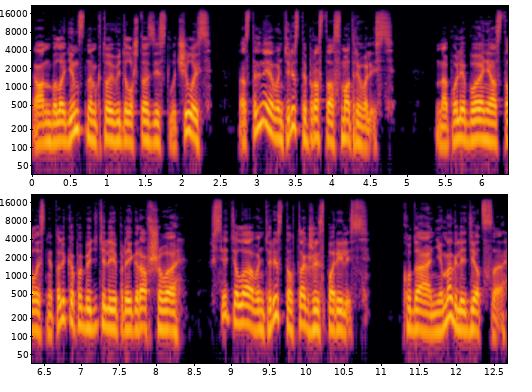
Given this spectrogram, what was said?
Он был единственным, кто видел, что здесь случилось, остальные авантюристы просто осматривались. На поле боя не осталось не только победителей и проигравшего, все тела авантюристов также испарились. Куда они могли деться?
